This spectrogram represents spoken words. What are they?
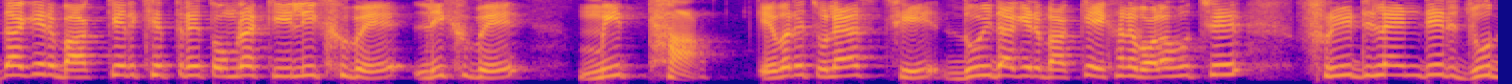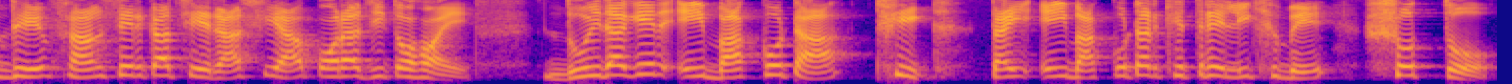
দাগের বাক্যের ক্ষেত্রে তোমরা কি লিখবে? লিখবে মিথ্যা। এবারে চলে আসছি দুই দাগের বাক্যে। এখানে বলা হচ্ছে, ফ্রিডল্যান্ডের যুদ্ধে ফ্রান্সের কাছে রাশিয়া পরাজিত হয়। দুই দাগের এই বাক্যটা ঠিক, তাই এই বাক্যটার ক্ষেত্রে লিখবে সত্য।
